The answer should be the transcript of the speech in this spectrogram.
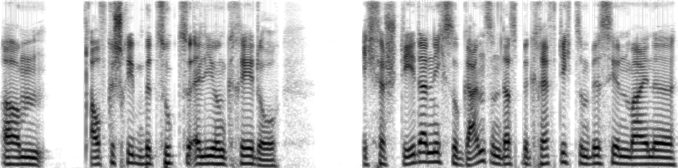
ähm, aufgeschrieben Bezug zu Ellie und Credo. Ich verstehe da nicht so ganz und das bekräftigt so ein bisschen meine,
